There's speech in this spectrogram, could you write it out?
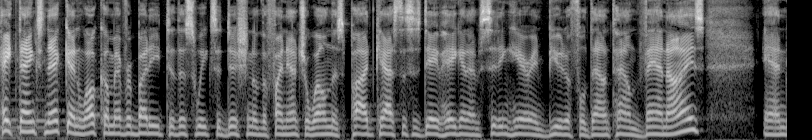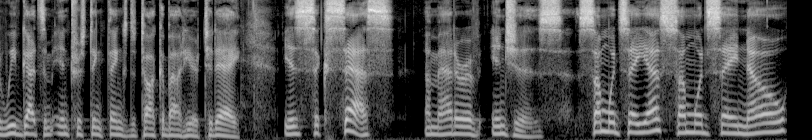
Hey, thanks, Nick, and welcome everybody to this week's edition of the Financial Wellness Podcast. This is Dave Hagan. I'm sitting here in beautiful downtown Van Nuys, and we've got some interesting things to talk about here today. Is success a matter of inches. Some would say yes, some would say no,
